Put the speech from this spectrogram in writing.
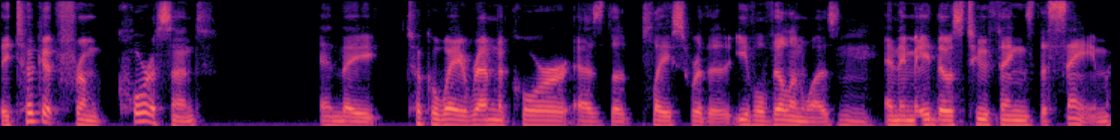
they took it from coruscant and they took away Remnicor as the place where the evil villain was Mm. and they made those two things the same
